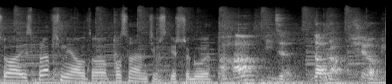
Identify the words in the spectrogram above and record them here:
Słuchaj, sprawdź mi auto, posłałem ci wszystkie szczegóły. Aha, widzę. Dobra, się robi.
